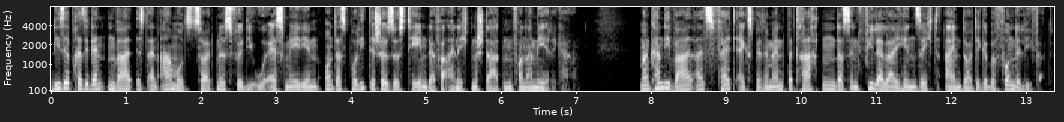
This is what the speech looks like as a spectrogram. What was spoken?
Diese Präsidentenwahl ist ein Armutszeugnis für die US-Medien und das politische System der Vereinigten Staaten von Amerika. Man kann die Wahl als Feldexperiment betrachten, das in vielerlei Hinsicht eindeutige Befunde liefert.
